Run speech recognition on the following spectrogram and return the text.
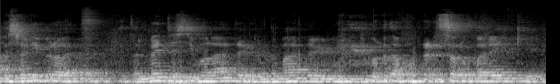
questo libro è, è, talmente stimolante che le domande che mi porre sono parecchie.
